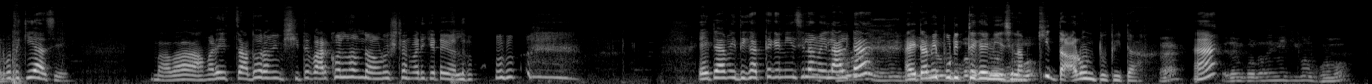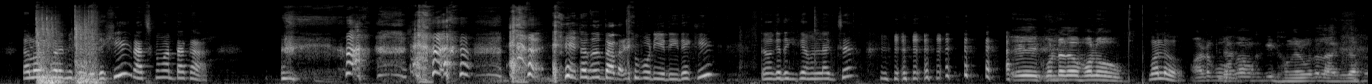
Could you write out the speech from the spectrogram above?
এর মধ্যে কি আছে? বাবা আমার এই চাদর আমি শীতে বার করলাম না অনুষ্ঠান বাড়ি কেটে গেল। এটা আমি দীঘার থেকে নিয়েছিলাম এই লালটা আর এটা আমি পুরীর থেকে নিয়েছিলাম। কি দারুণ টুপিটা হ্যাঁ? হ্যাঁ? তাহলে ওই ঘরে নিতে হবে। দেখি রাজকুমার টাকা এটা তো দাদাকে পরিয়ে দিই দেখি। তোমাকে দেখি কেমন লাগছে? এই কোনটা দেবো বলো? বলো। দেখো আমাকে কি ঢঙের মতো লাগছে দেখো।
